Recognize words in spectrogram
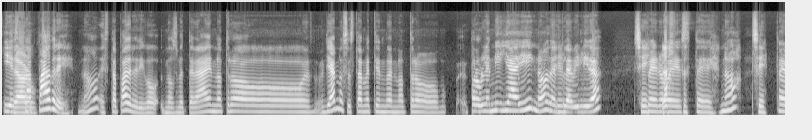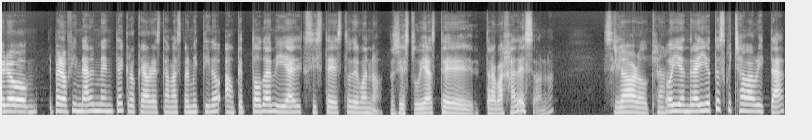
Y está padre, ¿no? Está padre, digo, nos meterá en otro, ya nos está metiendo en otro problemilla ahí, ¿no? De empleabilidad. Sí. Pero este, ¿no? Sí. Pero, pero finalmente creo que ahora está más permitido, aunque todavía existe esto de, bueno, pues si estudiaste, trabaja de eso, ¿no? Sí. Claro, claro. Oye, Andrea, yo te escuchaba ahorita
